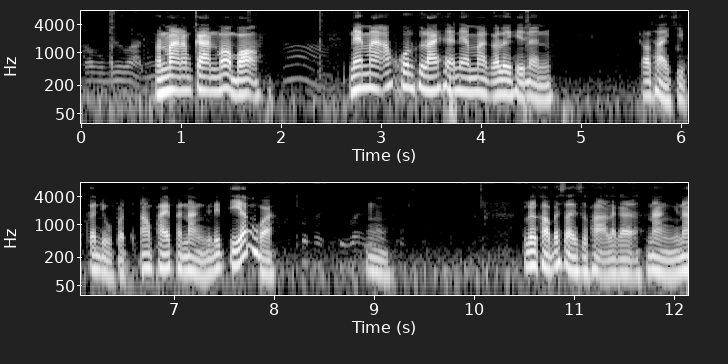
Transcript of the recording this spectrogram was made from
เขาก็ไม่ได้ว่ามันมานำการบ่บ่เออ แนมมาเอาคนคือร้ายแท้แนมมาก็เลยเห็นนั่นเขาถ่ายคลิปกันอยู่ปัดเอาไพ่ผนังอยู่ในเตียงว่ะอืมก็เลยเขาไปใส่เสื้อผ้าแล้วก็นั่งอยู่ใน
